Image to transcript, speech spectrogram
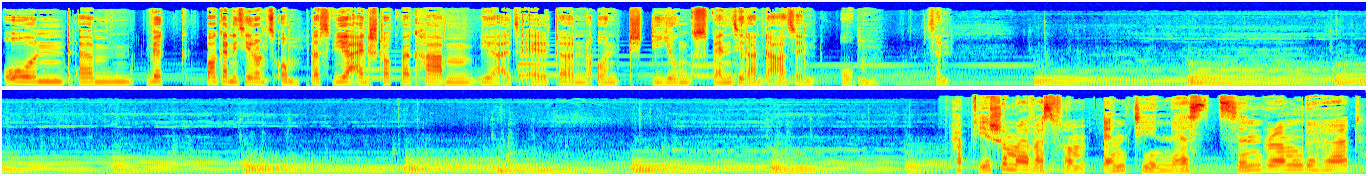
Und ähm, wir organisieren uns um, dass wir ein Stockwerk haben, wir als Eltern und die Jungs, wenn sie dann da sind, oben sind. Habt ihr schon mal was vom Empty Nest Syndrome gehört?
